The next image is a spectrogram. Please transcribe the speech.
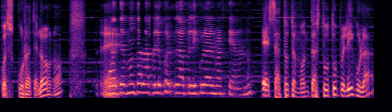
pues cúrratelo, ¿no? Ahora te montas la, película, la película del marciano, ¿no? Exacto, te montas tú tu película.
